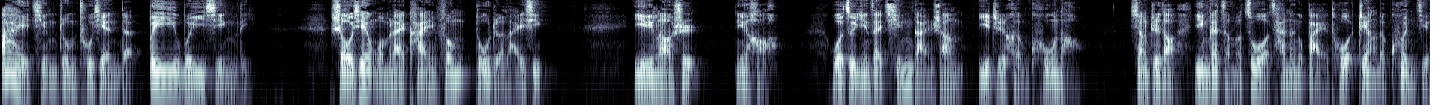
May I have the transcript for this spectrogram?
爱情中出现的卑微心理。首先，我们来看一封读者来信。依林老师，你好，我最近在情感上一直很苦恼，想知道应该怎么做才能够摆脱这样的困境。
